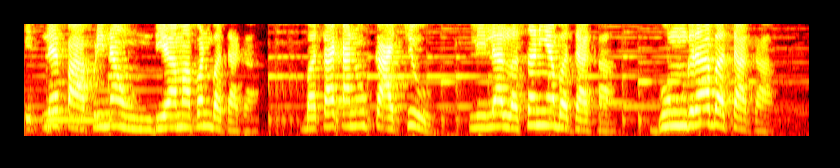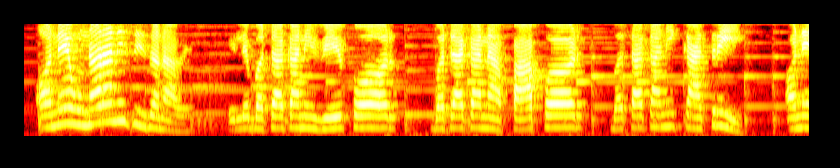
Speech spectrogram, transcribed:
એટલે પાપડીના ઊંધિયામાં પણ બટાકા બટાકાનું કાચું લીલા લસણિયા બટાકા ભૂંગરા બટાકા અને ઉનાળાની સિઝન આવે એટલે બટાકાની વેફર બટાકાના પાપડ, બટાકાની કાતરી અને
